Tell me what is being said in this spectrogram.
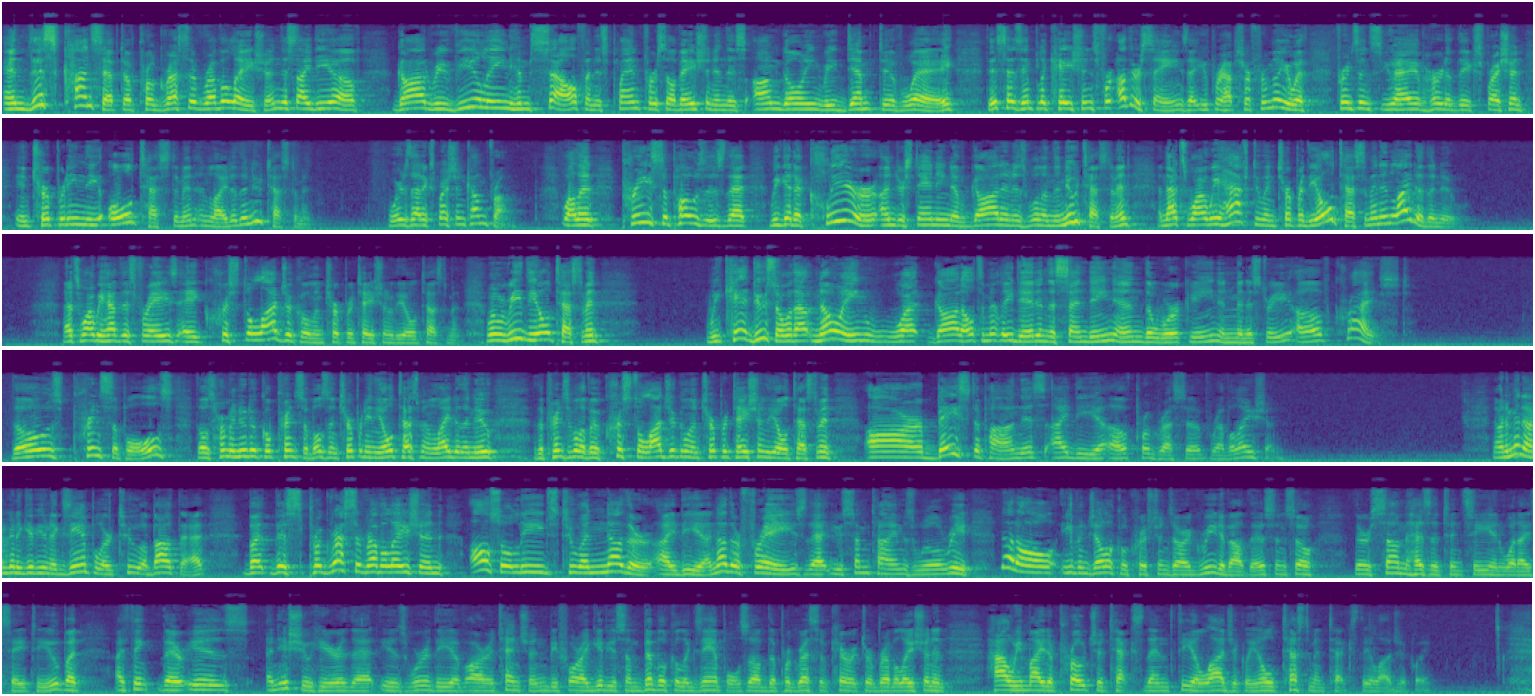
And this concept of progressive revelation, this idea of God revealing himself and his plan for salvation in this ongoing redemptive way, this has implications for other sayings that you perhaps are familiar with. For instance, you have heard of the expression interpreting the Old Testament in light of the New Testament. Where does that expression come from? Well, it presupposes that we get a clearer understanding of God and His will in the New Testament, and that's why we have to interpret the Old Testament in light of the New. That's why we have this phrase, a Christological interpretation of the Old Testament. When we read the Old Testament, we can't do so without knowing what God ultimately did in the sending and the working and ministry of Christ. Those principles, those hermeneutical principles, interpreting the Old Testament in light of the New, the principle of a Christological interpretation of the Old Testament, are based upon this idea of progressive revelation. Now, in a minute, I'm going to give you an example or two about that. But this progressive revelation also leads to another idea, another phrase that you sometimes will read. Not all evangelical Christians are agreed about this, and so there's some hesitancy in what I say to you, but I think there is an issue here that is worthy of our attention before I give you some biblical examples of the progressive character of Revelation and how we might approach a text then theologically, an Old Testament text theologically.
